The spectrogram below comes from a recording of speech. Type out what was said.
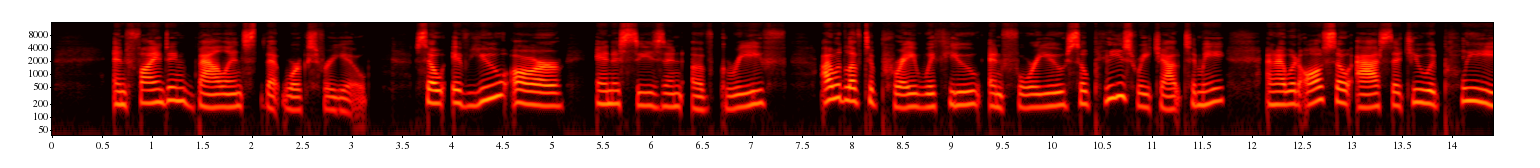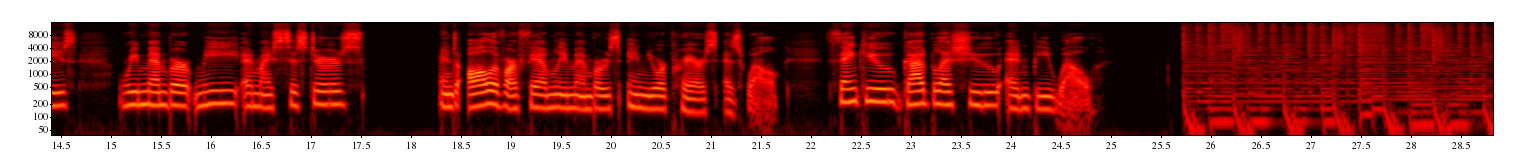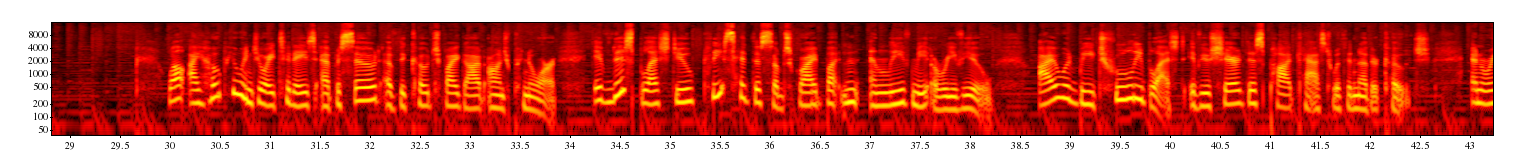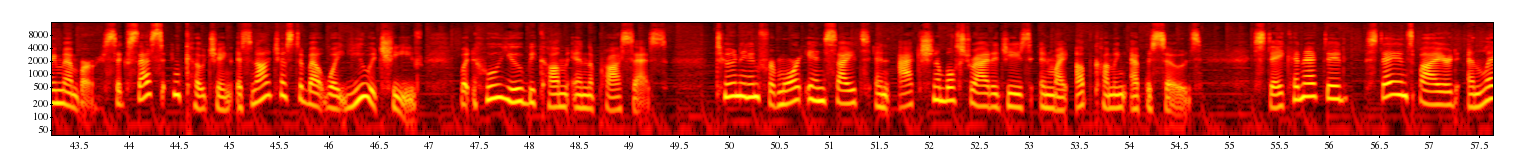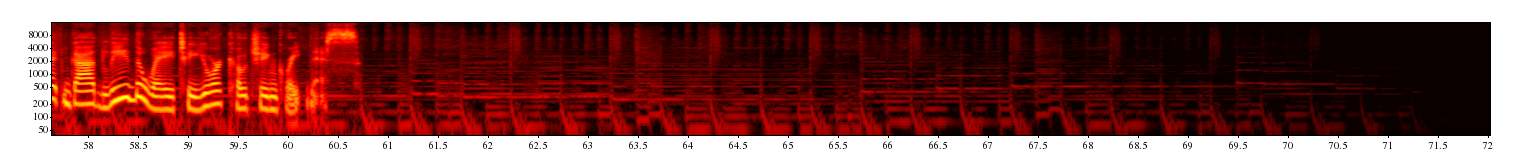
and finding balance that works for you. So if you are in a season of grief, I would love to pray with you and for you. So please reach out to me. And I would also ask that you would please remember me and my sisters and all of our family members in your prayers as well. Thank you. God bless you and be well. Well, I hope you enjoyed today's episode of the Coach by God Entrepreneur. If this blessed you, please hit the subscribe button and leave me a review. I would be truly blessed if you shared this podcast with another coach. And remember, success in coaching is not just about what you achieve, but who you become in the process. Tune in for more insights and actionable strategies in my upcoming episodes. Stay connected, stay inspired, and let God lead the way to your coaching greatness.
